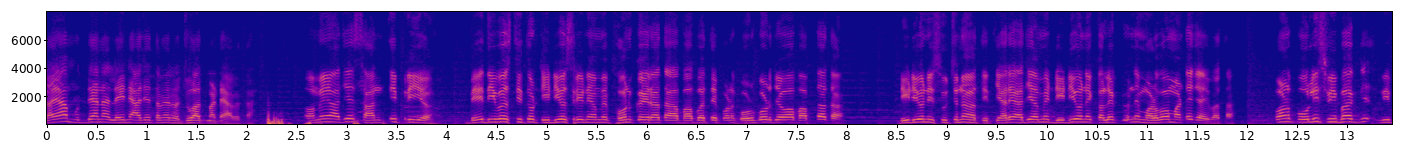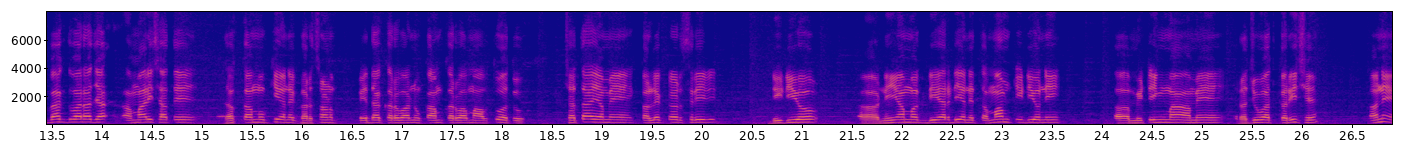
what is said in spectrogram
કયા મુદ્દાને લઈને આજે તમે રજૂઆત માટે આવ્યા હતા? અમે આજે શાંતિપ્રિય, બે દિવસથી તો ટીડીઓ શ્રીને અમે ફોન કર્યા હતા આ બાબતે પણ ગોળ ગોળ જવાબ આપતા હતા. ડીડીઓની સૂચના હતી, ત્યારે આજે અમે ડીડીઓ અને કલેક્ટરને મળવા માટે જ આવ્યા હતા. પણ પોલીસ વિભાગ વિભાગ દ્વારા જ અમારી સાથે ધક્કા મૂકી અને ઘર્ષણ પેદા કરવાનું કામ કરવામાં આવતું હતું. છતાંય અમે કલેક્ટર શ્રી, ડીડીઓ નિયામક, ડીઆરડી અને તમામ ટીડીઓની મિટિંગમાં અમે રજૂઆત કરી છે. અને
